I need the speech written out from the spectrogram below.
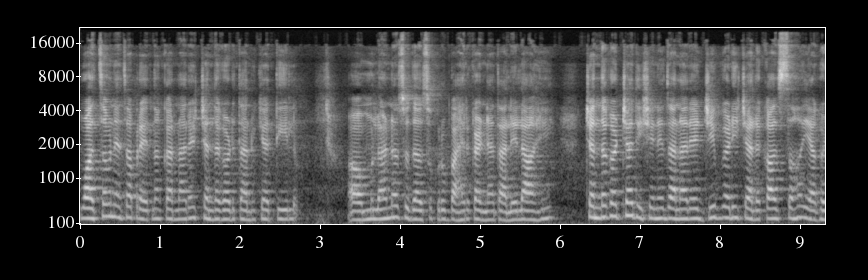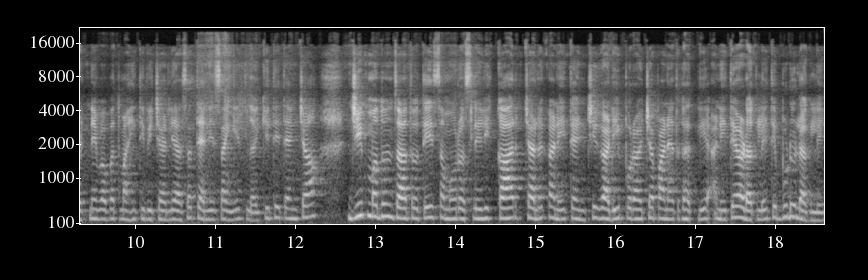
वाचवण्याचा प्रयत्न करणाऱ्या चंदगड तालुक्यातील मुलांनासुद्धा सुखरूप बाहेर काढण्यात आलेला आहे. चंदगडच्या दिशेने जाणाऱ्या जीप गाडी चालकासह या घटनेबाबत माहिती विचारली असता त्यांनी सांगितलं की ते त्यांच्या जीपमधून जात होते. समोर असलेली कार चालकाने त्यांची गाडी पुराच्या पाण्यात घातली आणि ते अडकले ते बुडू लागले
